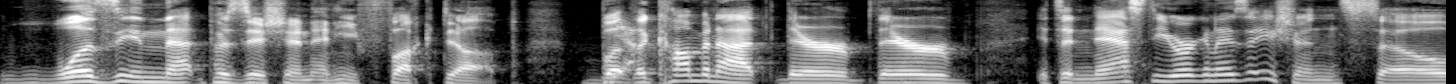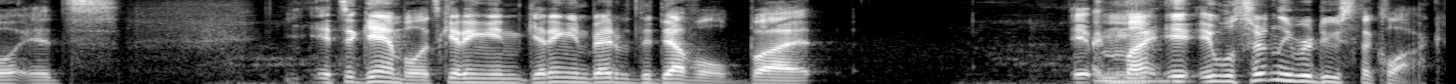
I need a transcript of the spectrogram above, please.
was in that position and he fucked up. But Yeah. the Combinat, they're they're it's a nasty organization, so it's it's a gamble. It's getting in getting in bed with the devil, but it I might it, it will certainly reduce the clock.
